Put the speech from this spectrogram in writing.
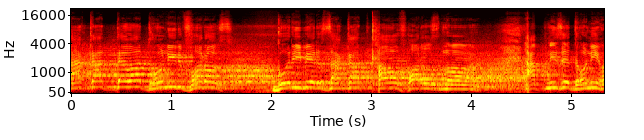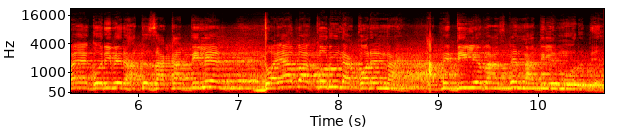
জাকাত দেওয়া ধনীর ফরজ। গরিবের জাকাত খাওয়া ফরজ নয়। আপনি যে ধনী হয়ে গরিবের হাতে জাকাত দিলেন, দয়া বা করুণা করেন না। আপনি দিলে বাঁচবেন, না দিলে মরবেন।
